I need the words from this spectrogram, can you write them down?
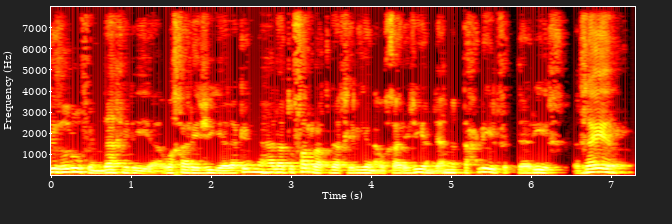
بظروف داخلية وخارجية لكنها لا تفرق داخليا أو خارجيا لأن التحليل في التاريخ غير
